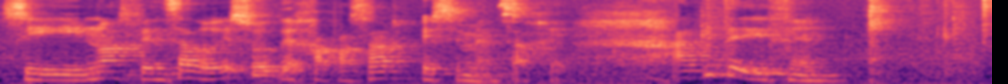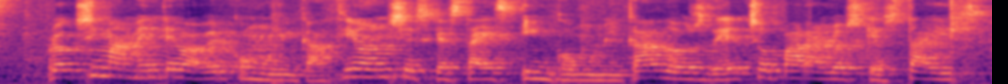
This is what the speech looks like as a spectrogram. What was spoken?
Si no has pensado eso, deja pasar ese mensaje. Aquí te dicen Próximamente va a haber comunicación si es que estáis incomunicados. De hecho, para los que estáis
